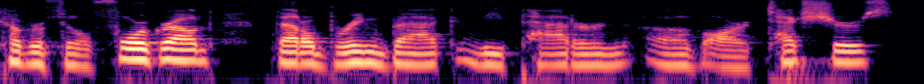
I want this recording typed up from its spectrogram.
cover fill foreground. That'll bring back the pattern of our textures.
